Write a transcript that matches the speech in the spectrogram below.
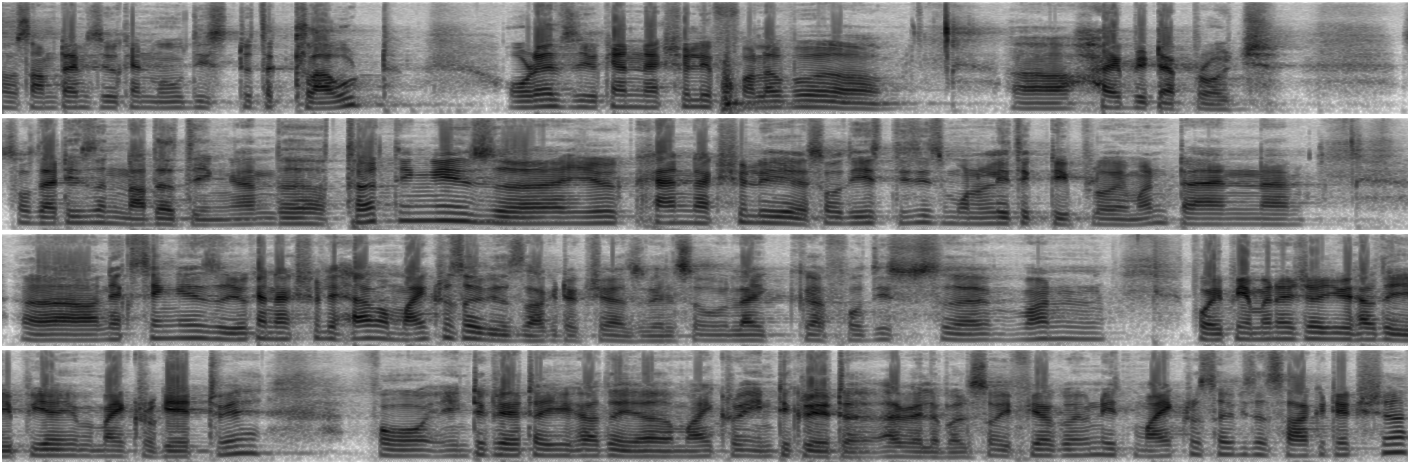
or sometimes you can move this to the cloud, or else you can actually follow a, a hybrid approach. So that is another thing. And the third thing is uh, you can actually, so this, this is monolithic deployment and uh, uh, next thing is you can actually have a microservices architecture as well. So like uh, for this uh, one, for API manager, you have the API micro gateway for integrator, you have the uh, micro integrator available. So if you are going with microservices architecture,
